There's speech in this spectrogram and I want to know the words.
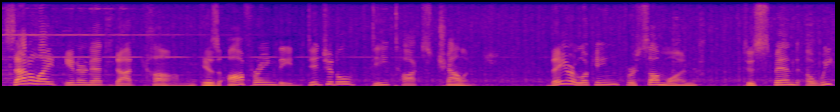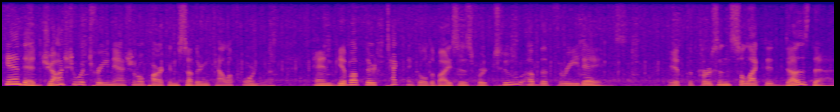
SatelliteInternet.com is offering the Digital Detox Challenge. They are looking for someone to spend a weekend at Joshua Tree National Park in Southern California and give up their technical devices for two of the three days. If the person selected does that,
